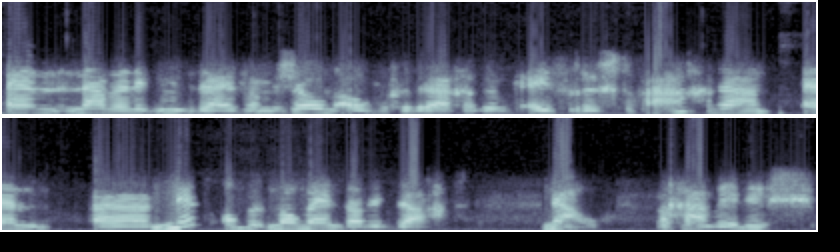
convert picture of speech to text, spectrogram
En nadat ik mijn bedrijf aan mijn zoon overgedragen heb, heb ik even rustig aangedaan. En uh, net op het moment dat ik dacht, nou, we gaan weer eens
